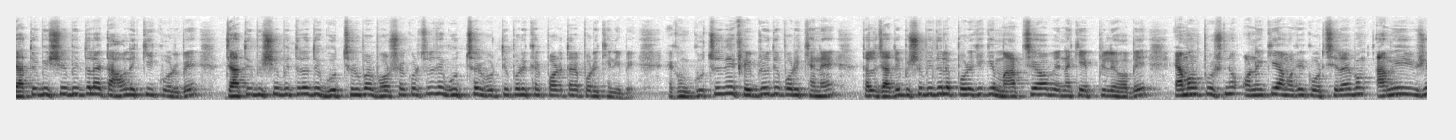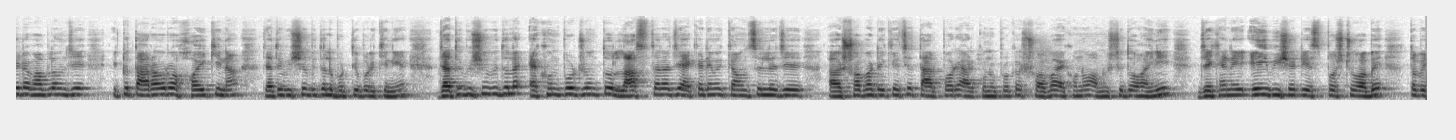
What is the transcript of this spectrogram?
জাতীয় বিশ্ববিদ্যালয় তাহলে কি করবে? জাতীয় বিশ্ববিদ্যালয় তো গুচ্ছের উপর ভরসা করছিল যে গুচ্ছের ভর্তি পরীক্ষার পরে তারা পরীক্ষা নিবে। এখন গুচ্ছ যদি ফেব্রুয়ারিতে পরীক্ষা নেয়, তাহলে জাতীয় বিশ্ববিদ্যালয়ের পরীক্ষা কি মার্চে হবে নাকি এপ্রিলে হবে, এমন প্রশ্ন অনেকেই আমাকে করছিল এবং আমি এই বিষয়টা ভাবলাম যে একটু তাড়াহুড়ো হয় কি না জাতীয় বিশ্ববিদ্যালয় ভর্তি পরীক্ষা নিয়ে। জাতীয় বিশ্ববিদ্যালয় এখন পর্যন্ত লাস্ট তারা যে একাডেমিক কাউন্সিলে যে সভা ডেকেছে, তারপরে আর কোনো প্রকার সভা এখনও অনুষ্ঠিত হয়নি, যেখানে এই বিষয়টি স্পষ্ট হবে। তবে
